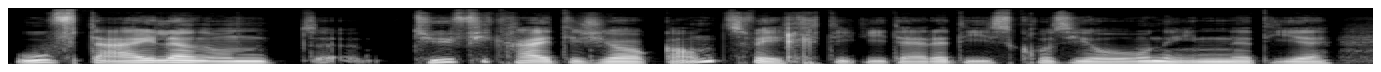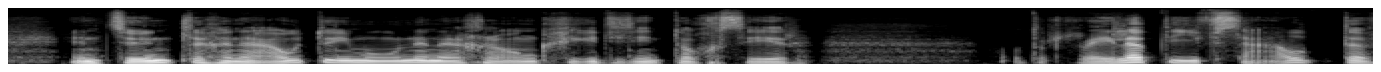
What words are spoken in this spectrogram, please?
aufteilen und äh, die Häufigkeit ist ja ganz wichtig in dieser Diskussion. Die entzündlichen Autoimmunerkrankungen, die sind doch sehr oder relativ selten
